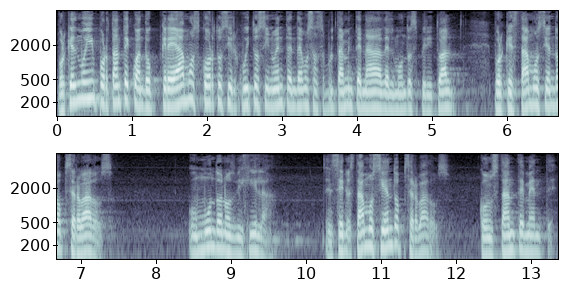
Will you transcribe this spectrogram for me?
porque es muy importante cuando creamos cortocircuitos y no entendemos absolutamente nada del mundo espiritual, porque estamos siendo observados. Un mundo nos vigila. En serio, estamos siendo observados constantemente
